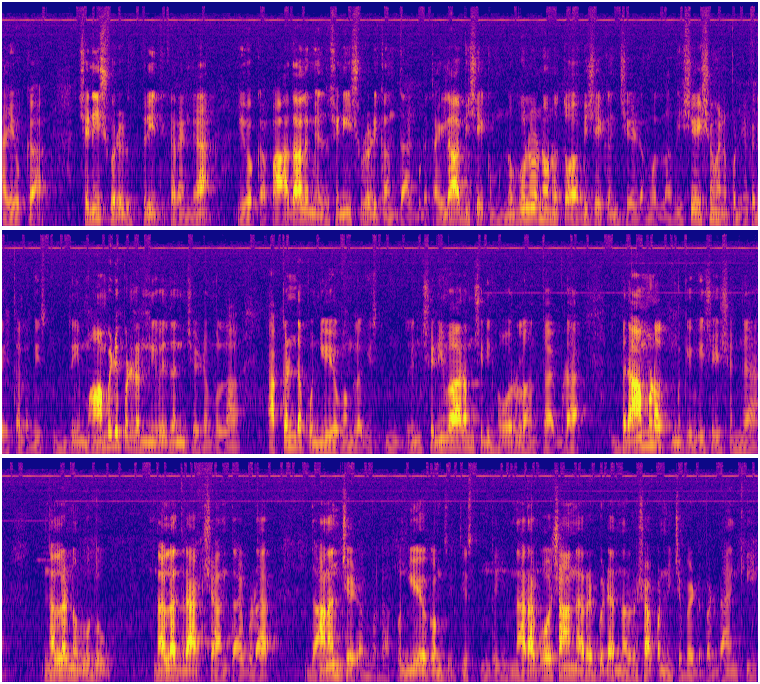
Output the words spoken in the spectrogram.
ఆ యొక్క శనీశ్వరుడు ప్రీతికరంగా ఈ యొక్క పాదాల మీద శనీశ్వరుడికి అంతా కూడా తైలాభిషేకం నువ్వుల నూనెతో అభిషేకం చేయడం వల్ల విశేషమైన పుణ్య లభిస్తుంది మామిడి పళ్ళను నివేదన చేయడం వల్ల అఖండ పుణ్యయోగం లభిస్తుంది శనివారం శనిహోరులు అంతా కూడా బ్రాహ్మణోత్మకి విశేషంగా నల్ల నువ్వులు నల్ల ద్రాక్ష అంతా కూడా దానం చేయడం వల్ల పుణ్యయోగం సిద్ధిస్తుంది. నరఘోష నరపిడ నరశాపం నుంచి బయటపడడానికి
